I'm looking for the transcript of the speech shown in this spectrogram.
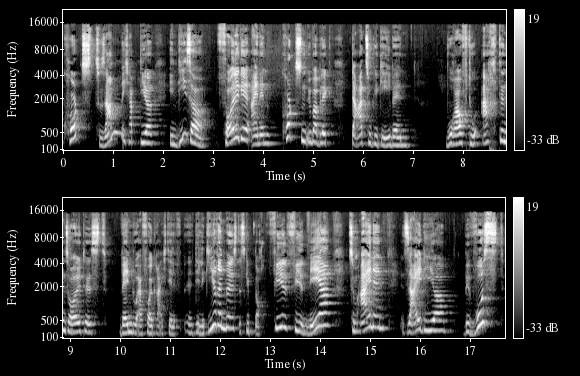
kurz zusammen. Ich habe dir in dieser Folge einen kurzen Überblick dazu gegeben, worauf du achten solltest, wenn du erfolgreich dele äh, delegieren willst. Es gibt noch viel, viel mehr. Zum einen sei dir bewusst,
